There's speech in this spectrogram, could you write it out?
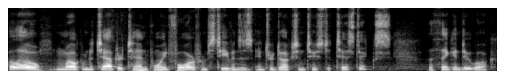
Hello, and welcome to Chapter 10.4 from Stevens' Introduction to Statistics, the Think and Do book.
